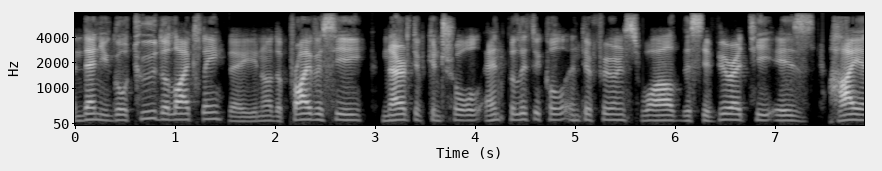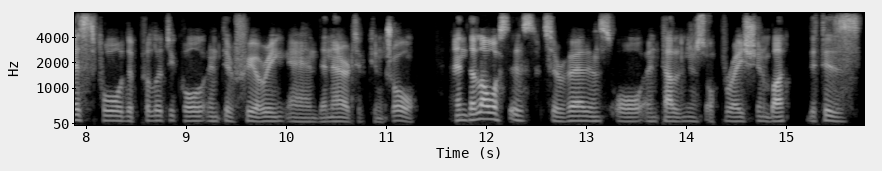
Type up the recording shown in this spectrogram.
And then you go to the likely, the you know the privacy, narrative control, and political interference, while the severity is highest for the political interfering and the narrative control. And the lowest is surveillance or intelligence operation, but it is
